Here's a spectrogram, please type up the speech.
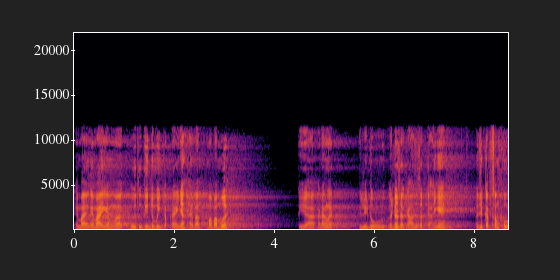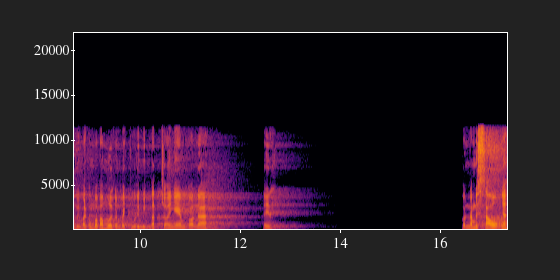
ngày mai ngày mai anh em à, cứ tự tin cho mình cặp này nhá, 2330. Thì khả năng là tỷ lệ nổ rất là cao cho tất cả anh em. Ở trên cặp song thủ mình bắt 0330 còn bạch thủ thì mình bắt cho anh em con à, đây này. Con 56 nhá.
